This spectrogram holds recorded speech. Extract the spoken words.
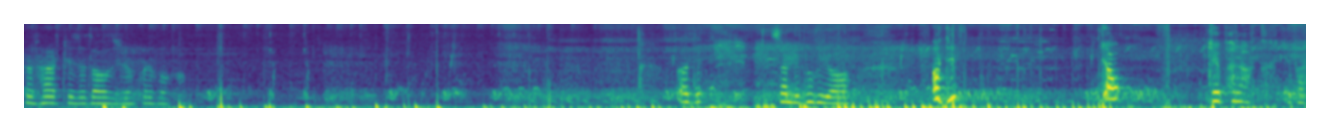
Şu an herkese dalacağım. Hadi bakalım. Hadi. Sen de dur ya. Hadi. Geber artık. Geber.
